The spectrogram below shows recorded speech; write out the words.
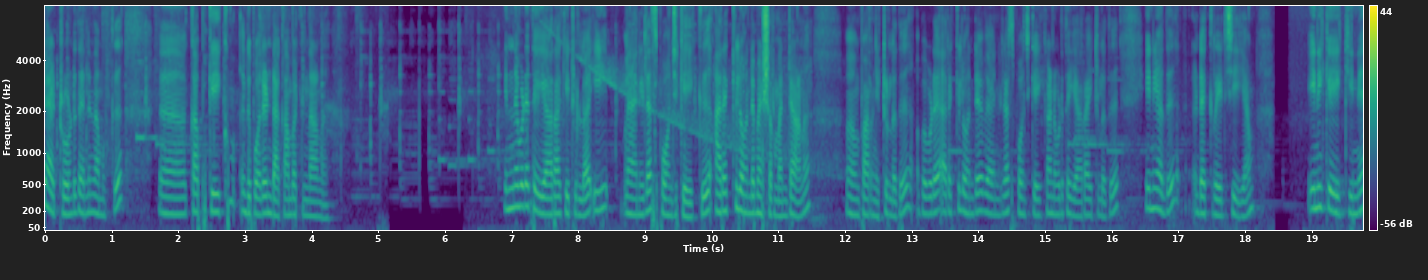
ബാറ്റർ കൊണ്ട് തന്നെ നമുക്ക് കപ്പ് കേക്കും ഇതുപോലെ ഉണ്ടാക്കാൻ പറ്റുന്നതാണ്. ഇന്നിവിടെ തയ്യാറാക്കിയിട്ടുള്ള ഈ വാനില സ്പോഞ്ച് കേക്ക് അര കിലോന്റെ മെഷർമെന്റാണ് പറഞ്ഞിട്ടുള്ളത്. അപ്പോൾ ഇവിടെ അര കിലോന്റെ വാനില സ്പോഞ്ച് കേക്കാണ് ഇവിടെ തയ്യാറായിട്ടുള്ളത്. ഇനി അത് ഡെക്കറേറ്റ് ചെയ്യാം. ഇനി കേക്കിനെ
